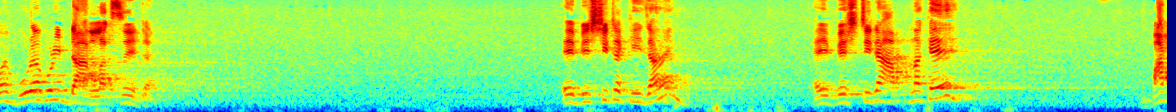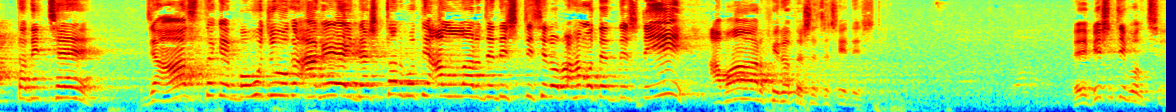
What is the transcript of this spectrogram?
কয় বুড়া বুড়ির ডাল লাগছে এটা। এই বৃষ্টিটা কি জানেন? এই বৃষ্টিটা আপনাকে বার্তা দিচ্ছে যে আজ থেকে বহু যুগ আগে এই দেশটার প্রতি আল্লাহর যে দৃষ্টি ছিল রহমতের দৃষ্টি আবার ফেরত এসেছে সেই দৃষ্টি এই বৃষ্টি বলছে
